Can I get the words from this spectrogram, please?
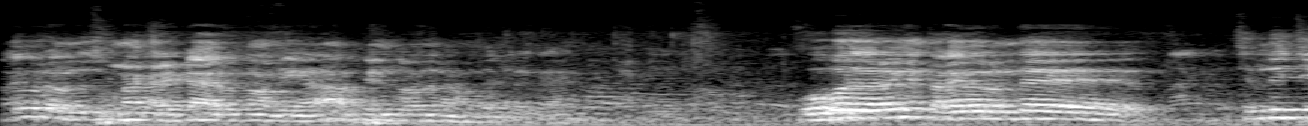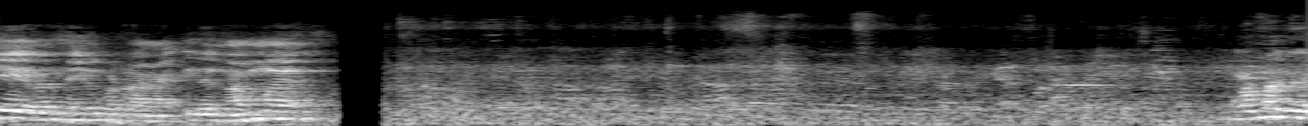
தலைவர் வந்து சொன்னா கரெக்டா இருக்கும் அப்படிங்கிறத பின் வந்து நான் வந்துட்டு இருக்கேன். ஒவ்வொரு தடவையும் தலைவர் வந்து சிந்திச்சு எதை செயல்படுறாங்க. இது நம்ம நமது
